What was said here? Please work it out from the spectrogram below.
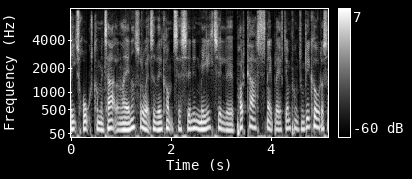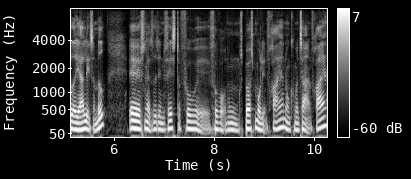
ris, ros, kommentar eller noget andet, så er du altid velkommen til at sende en mail til øh, podcast der sidder jeg og læser med. Øh, sådan altid det er en fest at få, øh, få nogle spørgsmål ind fra jer, nogle kommentarer ind fra jer.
